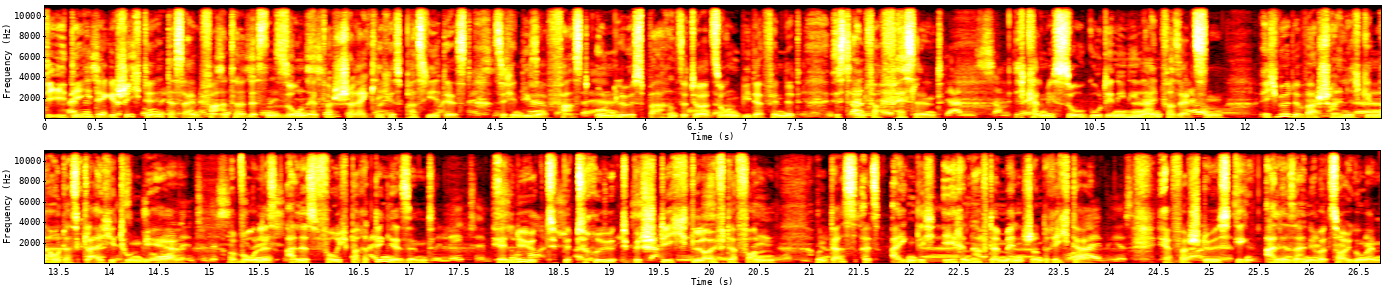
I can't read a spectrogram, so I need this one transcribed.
Die Idee der Geschichte, dass ein Vater, dessen Sohn etwas Schreckliches passiert ist, sich in dieser fast unlösbaren Situation wiederfindet, ist einfach fesselnd. Ich kann mich so gut in ihn hineinversetzen. Ich würde wahrscheinlich genau das Gleiche tun wie er, obwohl es alles furchtbare Dinge sind. Er lügt, betrügt, besticht, läuft davon. Und das als eigentlich ehrenhafter Mensch und Richter. Er verstößt gegen alle seine Überzeugungen.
